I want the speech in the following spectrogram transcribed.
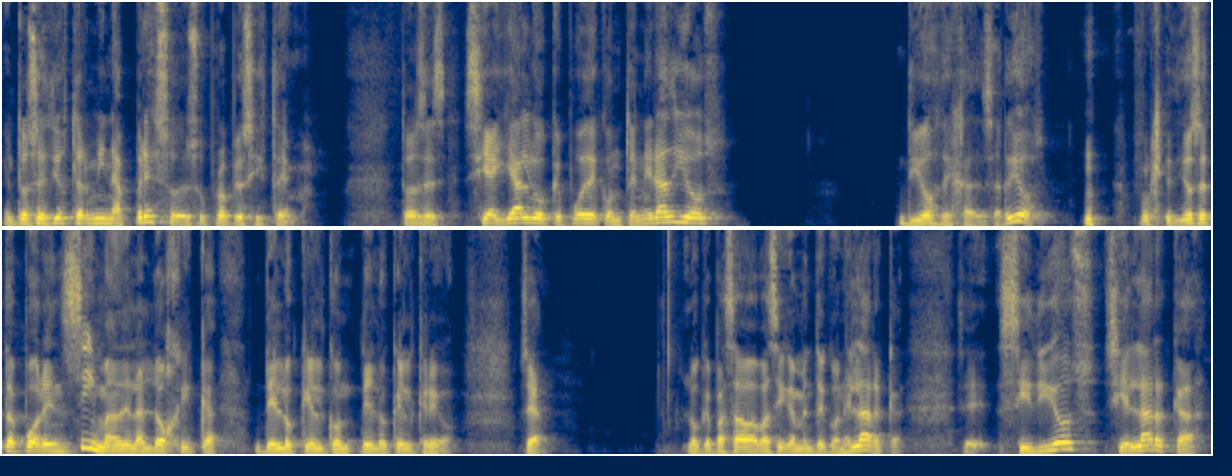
Entonces Dios termina preso de su propio sistema. Entonces, si hay algo que puede contener a Dios, Dios deja de ser Dios. Porque Dios está por encima de la lógica de lo que él, de lo que él creó. O sea, lo que pasaba básicamente con el arca. Si Dios, si el arca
